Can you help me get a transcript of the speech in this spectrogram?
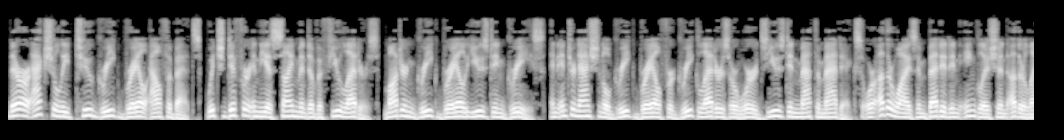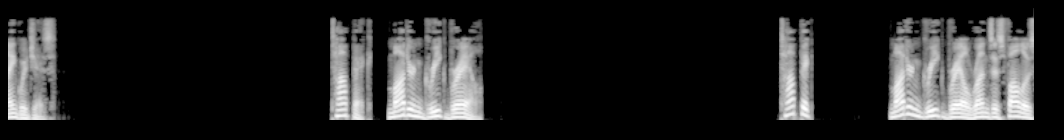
There are actually two Greek Braille alphabets, which differ in the assignment of a few letters, Modern Greek Braille used in Greece, and International Greek Braille for Greek letters or words used in mathematics or otherwise embedded in English and other languages. Modern Greek Braille. Modern Greek Braille runs as follows.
